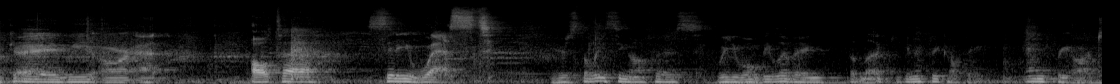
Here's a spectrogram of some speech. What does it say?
Okay, we are at Alta City West. Here's the leasing office where you won't be living, but look, you can have free coffee and free art.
